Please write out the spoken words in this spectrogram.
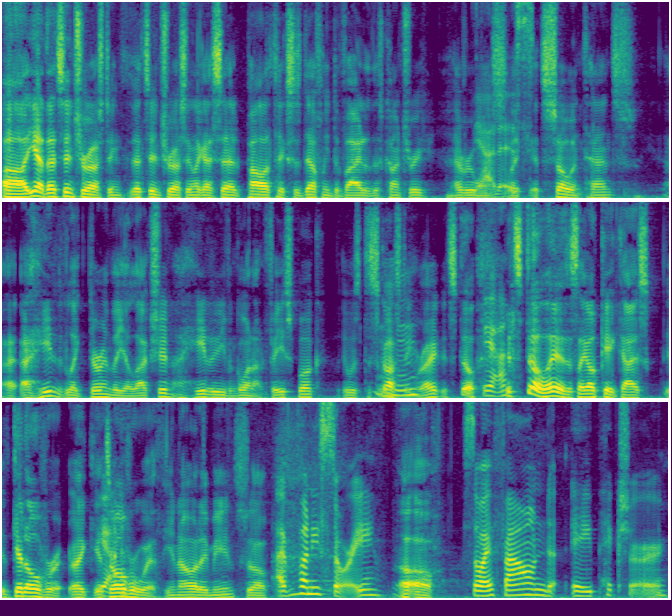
uh, yeah, that's interesting. That's interesting. Like I said, politics has definitely divided this country. Everyone's it like, it's so intense. I, I hated like during the election. I hated even going on Facebook. It was disgusting, right? It's still, Mm-hmm. Yeah. it still is. It's like, okay, guys, get over it. Like it's Yeah. over with. You know what I mean? So, I have a funny story. uh oh. So I found a picture,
